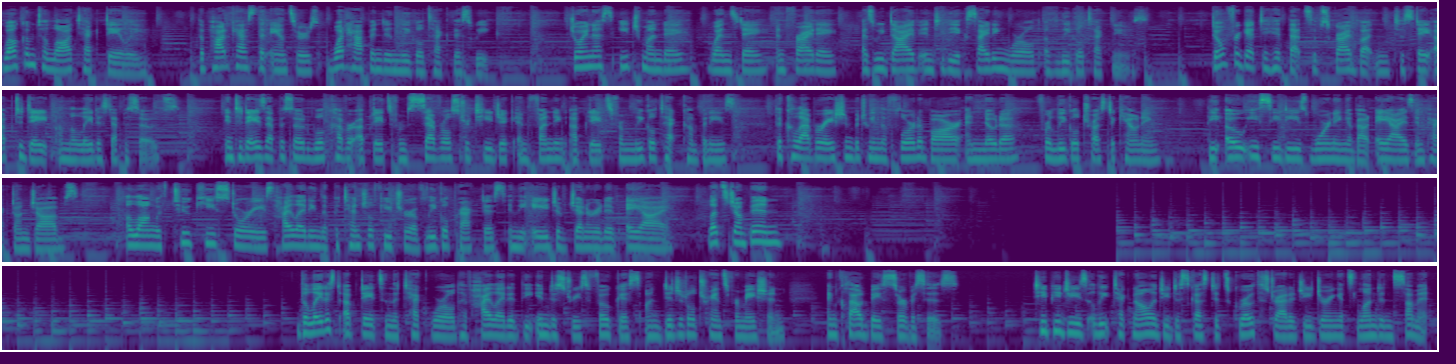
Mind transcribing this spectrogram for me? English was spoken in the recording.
Welcome to Law Tech Daily, the podcast that answers what happened in legal tech this week. Join us each Monday, Wednesday, and Friday as we dive into the exciting world of legal tech news. Don't forget to hit that subscribe button to stay up to date on the latest episodes. In today's episode, we'll cover updates from several strategic and funding updates from legal tech companies, the collaboration between the Florida Bar and NOTA for legal trust accounting, the OECD's warning about AI's impact on jobs, along with two key stories highlighting the potential future of legal practice in the age of generative AI. Let's jump in. The latest updates in the tech world have highlighted the industry's focus on digital transformation and cloud based services. TPG's Elite Technology discussed its growth strategy during its London summit,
